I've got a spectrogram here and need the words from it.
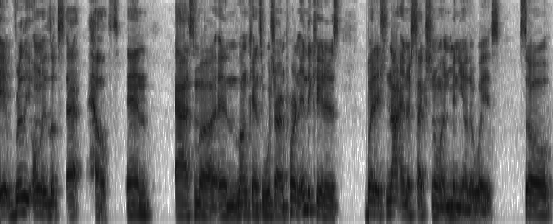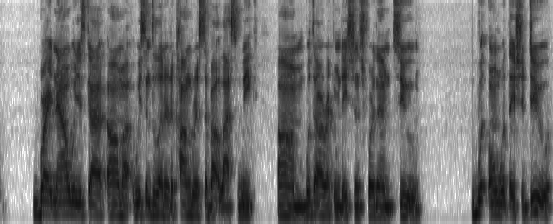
it really only looks at health and asthma and lung cancer, which are important indicators, but it's not intersectional in many other ways. So right now, we just got um, uh, we sent a letter to Congress about last week um, with our recommendations for them to on what they should do,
